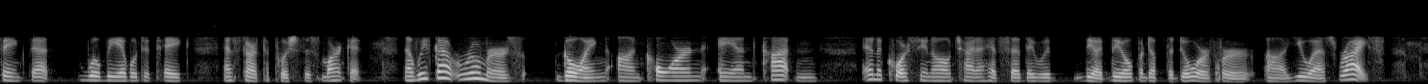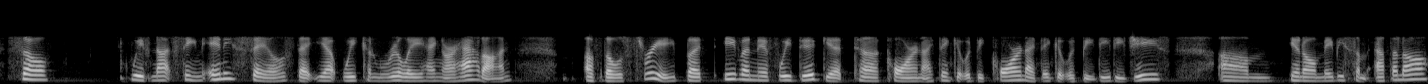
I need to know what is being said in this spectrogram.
think that we'll be able to take and start to push this market. Now, we've got rumors going on corn and cotton. And of course, you know, China had said they would they, they opened up the door for uh, U.S. rice. So we've not seen any sales that yet we can really hang our hat on of those three. But even if we did get uh, corn, I think it would be corn. I think it would be DDGs. Um, you know, maybe some ethanol.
